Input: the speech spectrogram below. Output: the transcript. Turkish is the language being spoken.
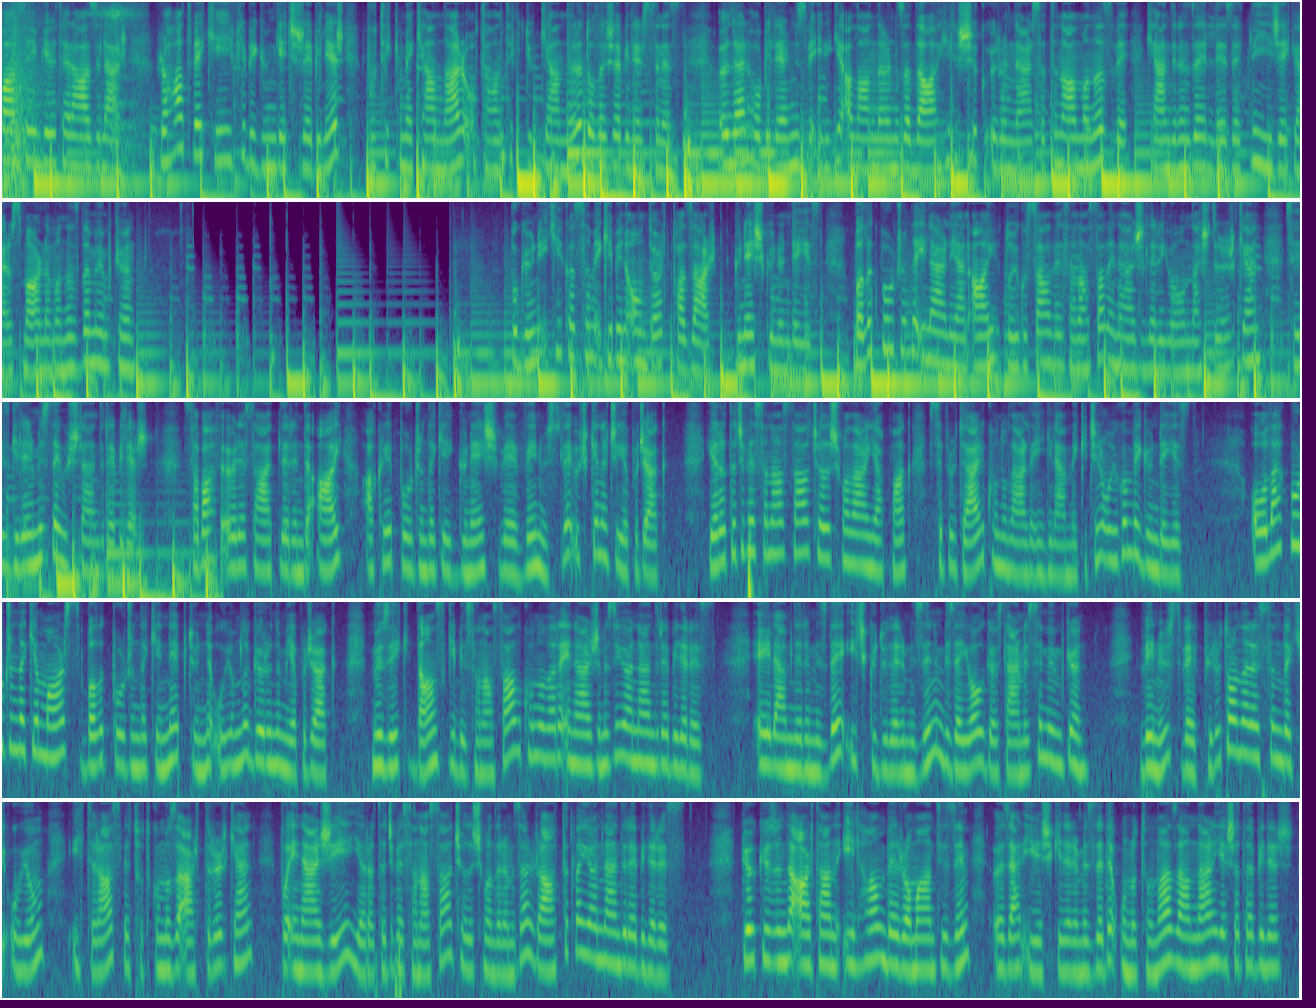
Merhaba sevgili teraziler. Rahat ve keyifli bir gün geçirebilir, butik mekanlar, otantik dükkanları dolaşabilirsiniz. Özel hobileriniz ve ilgi alanlarınıza dahil şık ürünler satın almanız ve kendinize lezzetli yiyecekler ısmarlamanız da mümkün. Bugün 2 Kasım 2014 Pazar, Güneş günündeyiz. Balık burcunda ilerleyen ay duygusal ve sanatsal enerjileri yoğunlaştırırken sezgilerimizi de güçlendirebilir. Sabah ve öğle saatlerinde ay Akrep burcundaki Güneş ve Venüs'le üçgen açı yapacak. Yaratıcı ve sanatsal çalışmalar yapmak, spiritüel konularla ilgilenmek için uygun bir gündeyiz. Oğlak burcundaki Mars, Balık burcundaki Neptünle uyumlu görünüm yapacak. Müzik, dans gibi sanatsal konulara enerjimizi yönlendirebiliriz. Eylemlerimizde içgüdülerimizin bize yol göstermesi mümkün. Venüs ve Plüton arasındaki uyum, ihtiras ve tutkumuzu arttırırken bu enerjiyi yaratıcı ve sanatsal çalışmalarımıza rahatlıkla yönlendirebiliriz. Gökyüzünde artan ilham ve romantizm özel ilişkilerimizde de unutulmaz anlar yaşatabilir.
